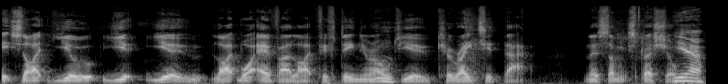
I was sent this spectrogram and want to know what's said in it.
it's like you, you, you, like whatever, like fifteen year old you curated that. And there's something special. Yeah.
